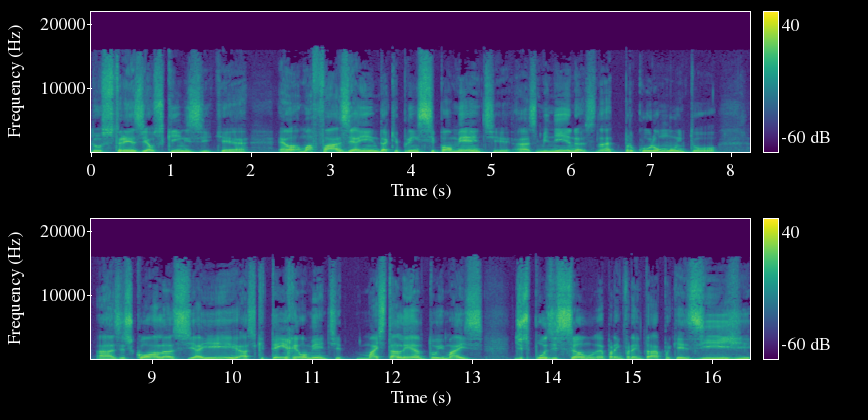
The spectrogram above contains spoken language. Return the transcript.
dos 13 aos 15, que é, é uma fase ainda que principalmente as meninas né, procuram muito as escolas e aí as que têm realmente mais talento e mais disposição né, para enfrentar, porque exige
